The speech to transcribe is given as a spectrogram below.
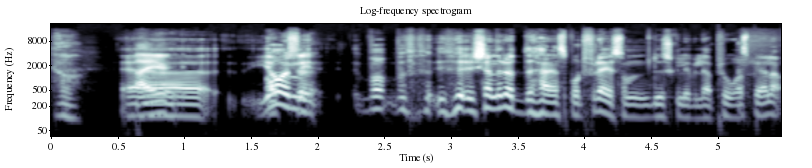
Ja. Eh, jag också- med, vad, hur känner du att det här är en sport för dig som du skulle vilja prova att spela?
